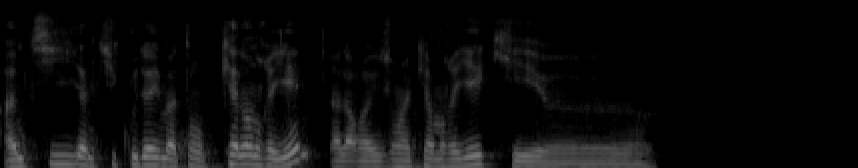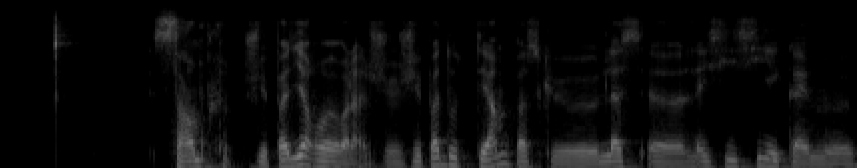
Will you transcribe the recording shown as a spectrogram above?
Un petit, un petit coup d'œil maintenant au calendrier. Alors, ils ont un calendrier qui est euh, simple. Je vais pas dire, euh, voilà, je n'ai pas d'autres termes parce que l'ICC euh, est quand même,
